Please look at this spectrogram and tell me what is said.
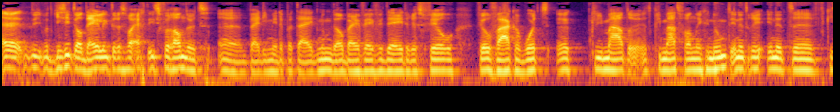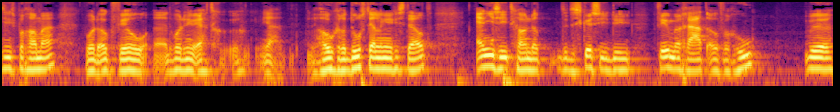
Eh, die, want je ziet wel degelijk, er is wel echt iets veranderd eh, bij die middenpartij. Ik noemde al bij VVD, er is veel, veel vaker wordt eh, klimaat, het klimaatverandering genoemd in het, in het eh, verkiezingsprogramma. Er worden ook veel, er worden nu echt ja, hogere doelstellingen gesteld. En je ziet gewoon dat de discussie nu veel meer gaat over hoe we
